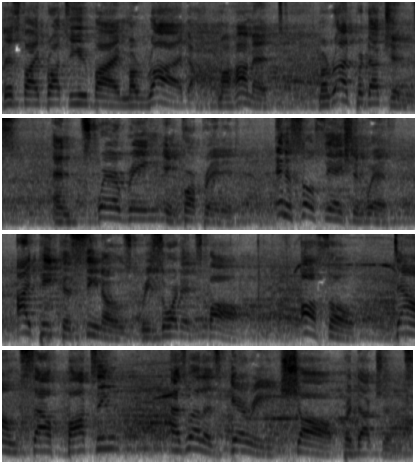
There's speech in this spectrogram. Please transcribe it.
This fight brought to you by Murad Muhammad, Murad Productions, and Square Ring Incorporated, in association with IP Casinos Resort and Spa. Also, Down South Boxing, as well as Gary Shaw Productions.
